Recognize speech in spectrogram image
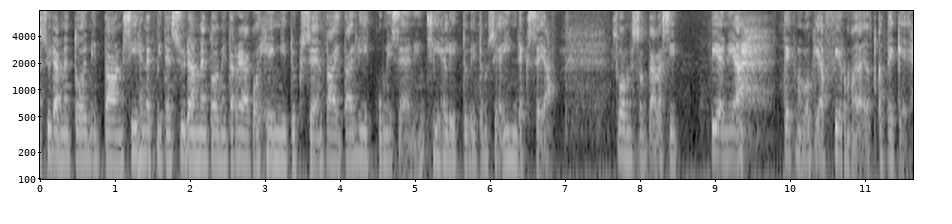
sydämen toimintaan, siihen, että miten sydämen toiminta reagoi hengitykseen tai, tai liikkumiseen, niin siihen liittyviä tämmöisiä indeksejä. Suomessa on tällaisia pieniä teknologiafirmoja, jotka tekee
